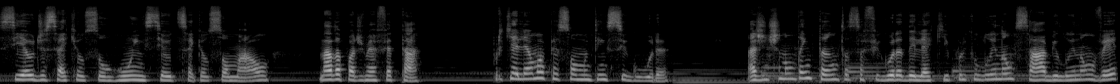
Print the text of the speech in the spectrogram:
se eu disser que eu sou ruim, se eu disser que eu sou mal, nada pode me afetar. Porque ele é uma pessoa muito insegura. A gente não tem tanto essa figura dele aqui porque o Louis não sabe, o Louis não vê,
